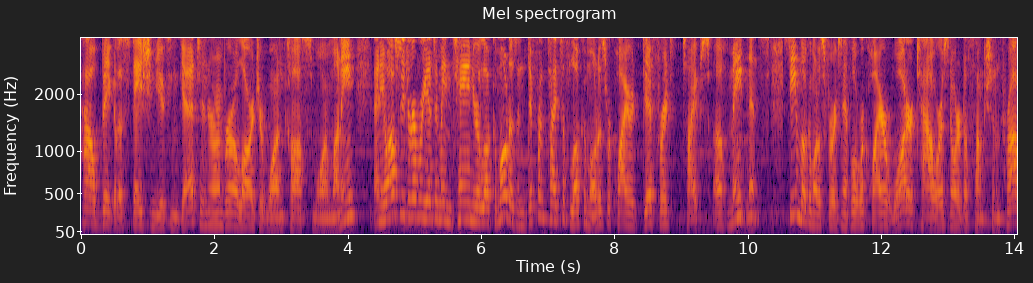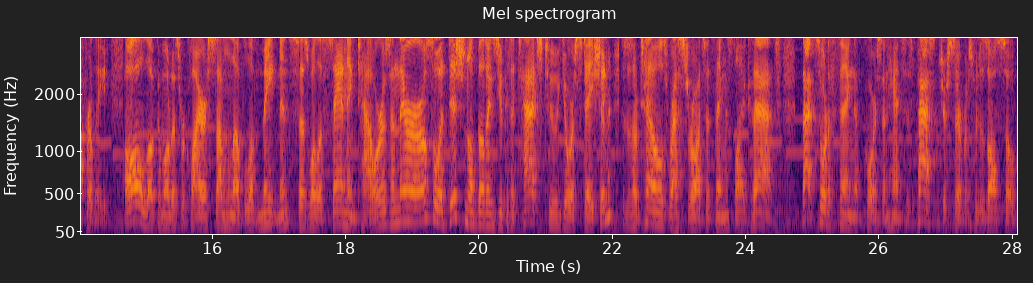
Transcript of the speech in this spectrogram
how big of a station you can get, and remember a larger one costs more money. And you also need to remember you have to maintain your locomotives, and different types of locomotives require different types of maintenance. Steam locomotives, for example, require water towers in order to function properly. All locomotives require some level of maintenance, as well as sanding towers, and there are also additional buildings you can attach to your station, such as hotels, restaurants, and things like that. That sort of thing, of course, enhances passenger service, which is also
